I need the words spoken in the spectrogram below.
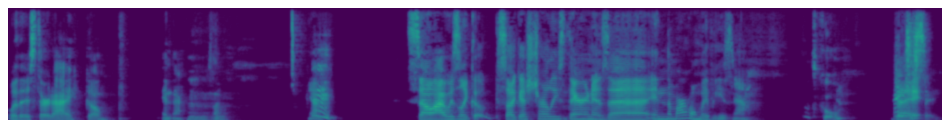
with his third eye go in there. Mhm. Yeah. So I was like, oh, so I guess Charlize Theron is uh in the Marvel movies now. That's cool. But Interesting.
